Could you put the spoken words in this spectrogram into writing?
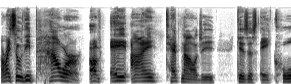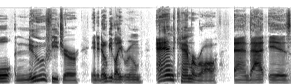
All right, so the power of AI technology gives us a cool new feature in Adobe Lightroom and Camera Raw, and that is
